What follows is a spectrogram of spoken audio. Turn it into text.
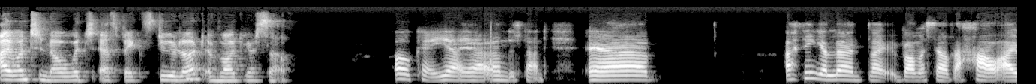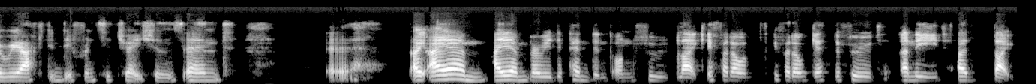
I want to know which aspects do you learn about yourself. Okay, yeah, yeah, I understand. Uh, I think I learned like about myself how I react in different situations, and uh, I I am I am very dependent on food. Like if I don't if I don't get the food I need, I like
